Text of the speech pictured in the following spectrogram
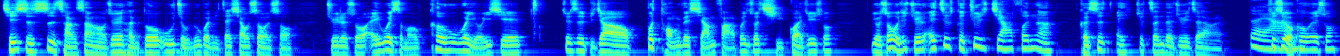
其实市场上哦，就有很多屋主，如果你在销售的时候觉得说，哎，为什么客户会有一些。就是比较不同的想法，不是说奇怪，就是说有时候我就觉得，哎、欸，这个就是加分啊。可是，哎、欸，就真的就是这样哎。对啊。就是有客户会说，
